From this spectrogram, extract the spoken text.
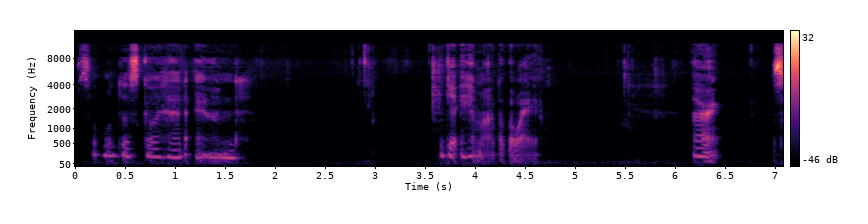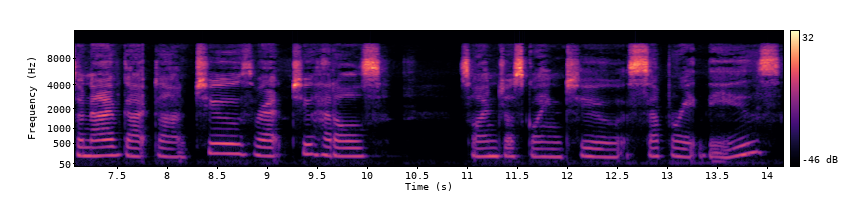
So we'll just go ahead and get him out of the way. All right, so now I've got uh, two thread, two heddles. So I'm just going to separate these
